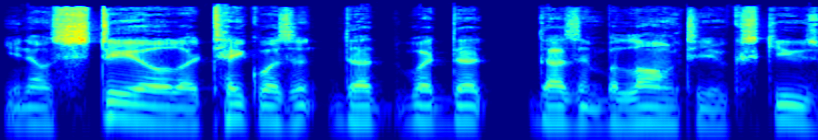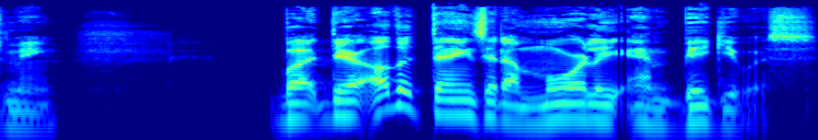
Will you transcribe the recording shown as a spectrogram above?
you know, steal or take wasn't what that doesn't belong to you, excuse me. But there are other things that are morally ambiguous.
